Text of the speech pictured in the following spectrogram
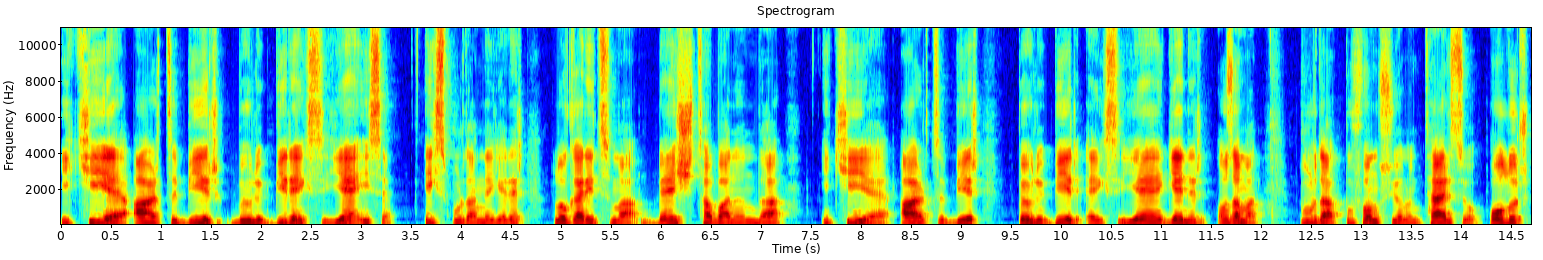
2y artı 1 bölü 1 eksi y ise x buradan ne gelir? Logaritma 5 tabanında 2y artı 1 bölü 1 eksi y gelir. O zaman burada bu fonksiyonun tersi olur.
